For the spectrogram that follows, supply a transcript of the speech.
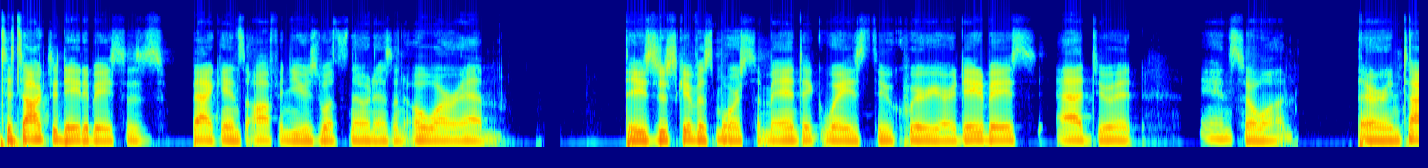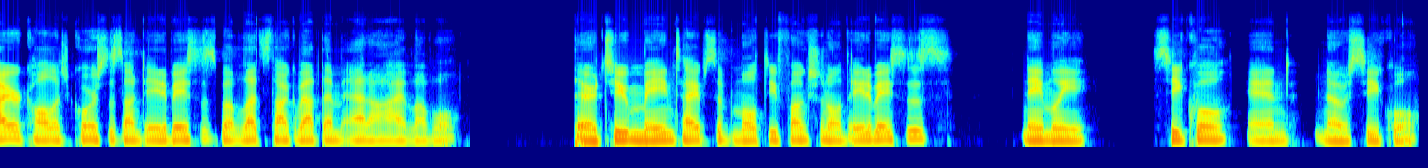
To talk to databases, backends often use what's known as an ORM. These just give us more semantic ways to query our database, add to it, and so on. There are entire college courses on databases, but let's talk about them at a high level. There are two main types of multifunctional databases, namely SQL and NoSQL.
